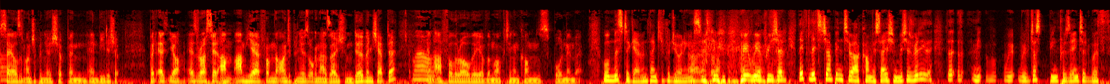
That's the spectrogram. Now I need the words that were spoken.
sales and entrepreneurship and, and leadership. But as, yeah, as Ross said, I'm, I'm here from the Entrepreneurs Organization Durban chapter. Wow. And I fill the role there of the marketing and comms board member. Well, Mr. Gavin, thank you for joining Oh, us. that's all right. we, we appreciate it. Let, let's jump into our conversation, which is really the, the, I mean, we, we've just been presented with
